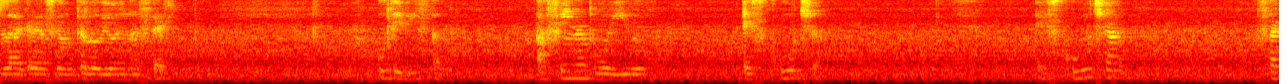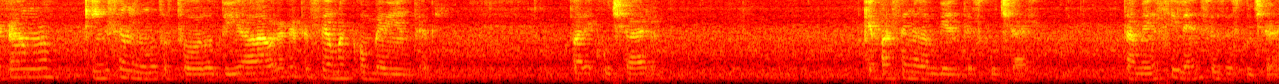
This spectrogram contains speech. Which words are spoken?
La creación te lo dio en nacer. Utilízalo. Afina tu oído. Escucha. Escucha. Saca unos 15 minutos todos los días a la hora que te sea más conveniente a ti para escuchar qué pasa en el ambiente, escuchar. También silencio es escuchar,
